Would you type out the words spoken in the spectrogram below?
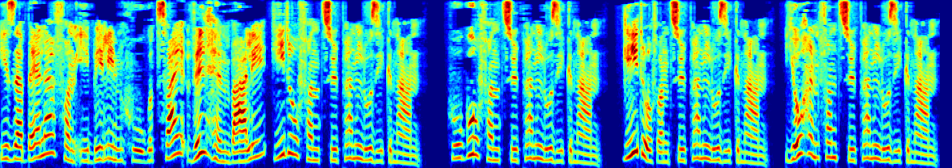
Isabella von Ibelin Hugo II. Wilhelm Bali, Guido von Zypern-Lusignan, Hugo von Zypern-Lusignan, Guido von Zypern-Lusignan, Johann von Zypern-Lusignan.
